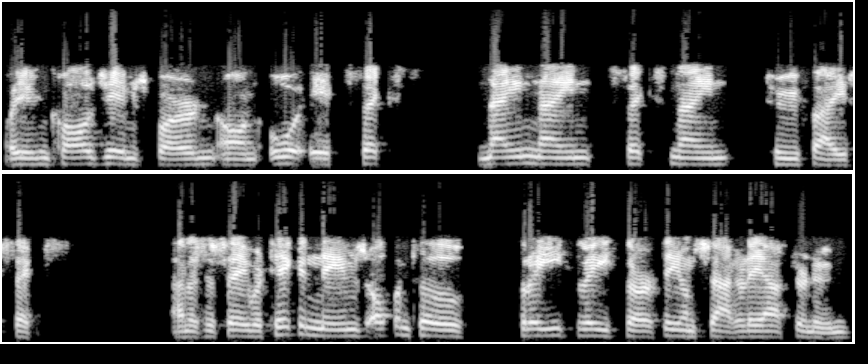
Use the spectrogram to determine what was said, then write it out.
or you can call James Byrne on 086 256. And as I say, we're taking names up until 3 3.30 on Saturday afternoon.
